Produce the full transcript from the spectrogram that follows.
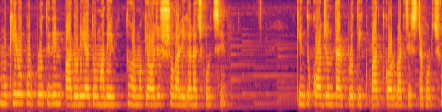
মুখের ওপর প্রতিদিন পাদরিয়া তোমাদের ধর্মকে অজস্র গালিগালাজ করছে। কিন্তু কজন তার প্রতীকপাত করবার চেষ্টা করছ?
